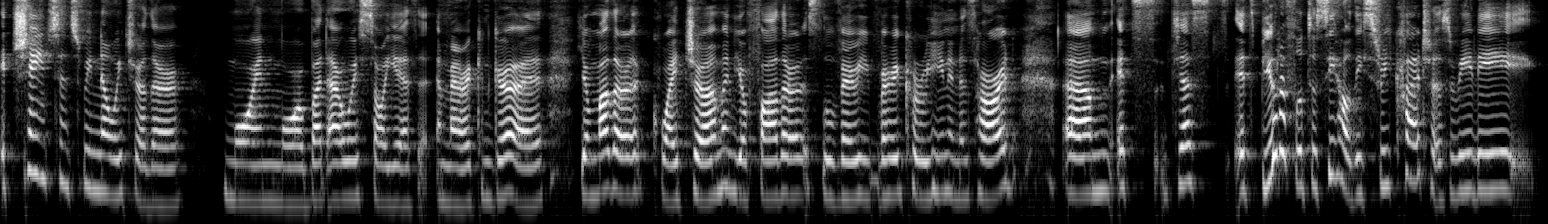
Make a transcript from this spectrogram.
it changed since we know each other more and more. But I always saw you as an American girl. Your mother quite German. Your father still very very Korean in his heart. Um, it's just it's beautiful to see how these three cultures really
